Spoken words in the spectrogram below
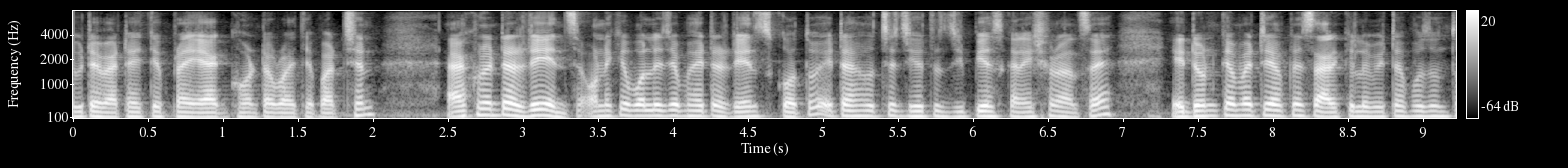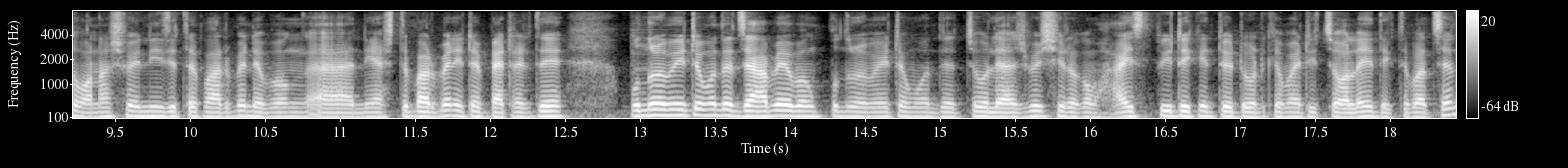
দুইটা ব্যাটারিতে প্রায় এক ঘণ্টা উড়াইতে পারছেন। এখন এটা রেঞ্জ অনেকে বলে যে ভাই এটা রেঞ্জ কত? এটা হচ্ছে যেহেতু জিপিএস কানেকশন আছে, এই ড্রোন ক্যামেরাটি আপনি চার কিলোমিটার পর্যন্ত অনাশয়ে নিয়ে যেতে পারবেন এবং নিয়ে আসতে পারবেন। এটা ব্যাটারিতে পনেরো মিনিটের মধ্যে যাবে এবং পনেরো মিনিটের মধ্যে চলে আসবে। সেরকম হাই স্পিডে কিন্তু এই ড্রোন ক্যামেরাটি চলে, দেখতে পাচ্ছেন?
